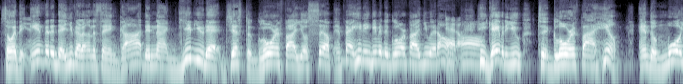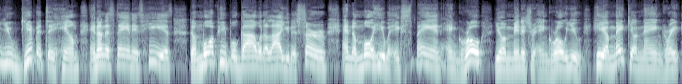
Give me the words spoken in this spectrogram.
So at the Yes. end of the day, you got to understand God did not give you that just to glorify yourself. In fact, He didn't give it to glorify you at all. At all. He gave it to you to glorify Him. And the more you give it to Him and understand it's His, the more people God would allow you to serve, and the more He will expand and grow your ministry and grow you. He'll make your name great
